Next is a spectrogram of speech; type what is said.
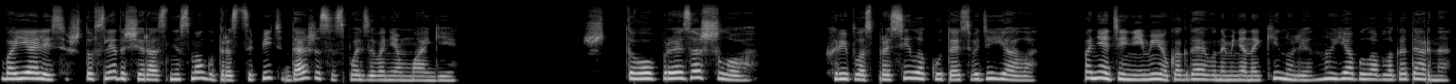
Боялись, что в следующий раз не смогут расцепить даже с использованием магии. «Что произошло?» — хрипло спросила, кутаясь в одеяло. Понятия не имею, когда его на меня накинули, но я была благодарна.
